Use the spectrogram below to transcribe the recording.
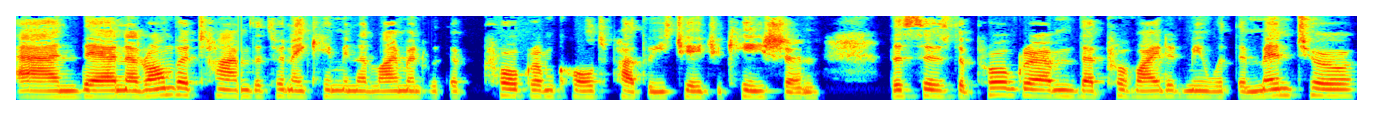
And then around that time that's when i came in alignment with a program called pathways to education. This is the program that provided me with the mentor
